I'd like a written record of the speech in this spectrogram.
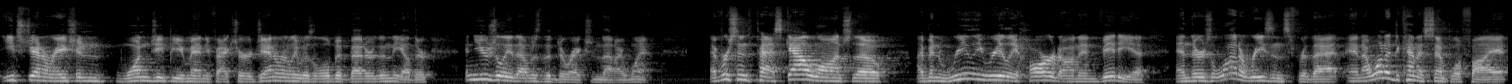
each generation, one GPU manufacturer generally was a little bit better than the other, and usually that was the direction that I went. Ever since Pascal launched, though, I've been really, really hard on NVIDIA, and there's a lot of reasons for that, and I wanted to kind of simplify it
